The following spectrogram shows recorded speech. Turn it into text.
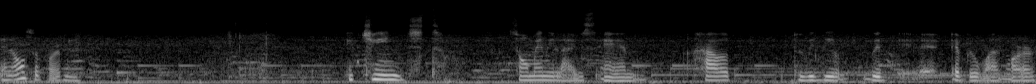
and also for me. It changed so many lives and how do we deal with everyone or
